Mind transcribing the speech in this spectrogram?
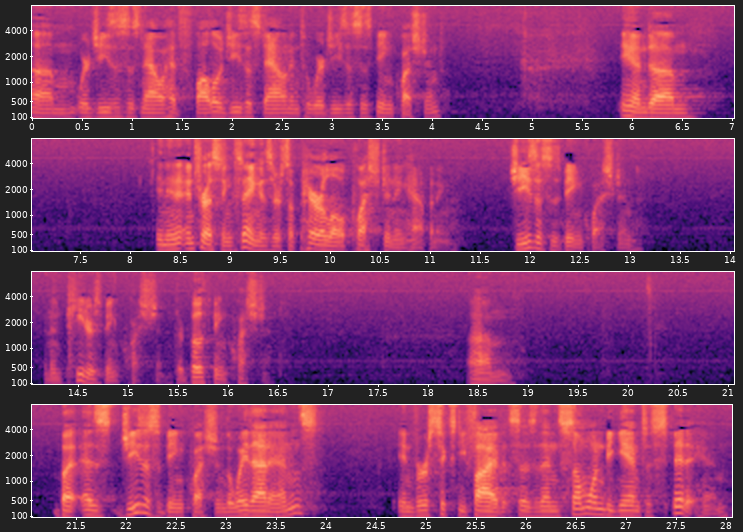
um, where Jesus is now had followed Jesus down into where Jesus is being questioned. And, um, and an interesting thing is there's a parallel questioning happening. Jesus is being questioned and then Peter's being questioned. They're both being questioned. Um, but as Jesus is being questioned, the way that ends, in verse 65, it says, Then someone began to spit at him,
